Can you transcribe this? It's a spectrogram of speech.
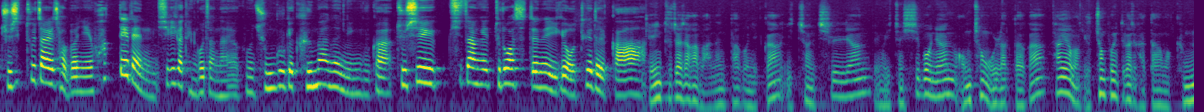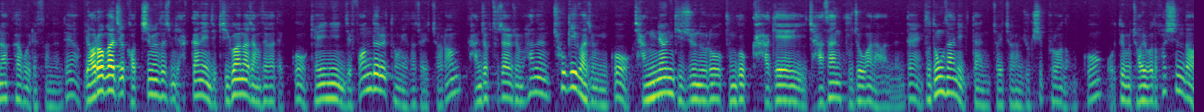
주식 투자의 저변이 확대된 시기가 된 거잖아요. 그러면 중국의 그 많은 인구가 주식 시장에 들어왔을 때는 이게 어떻게 될까? 개인 투자자가 많다 보니까 2007년, 2015년 엄청 올랐다가 상해가 막 6천 포인트까지 갔다가 막 급락하고 이랬었는데요. 여러 가지를 거치면서 지금 약간의 이제 기관화 장세가 됐고 개인이 이제 펀드를 통해서 저희처럼 간접 투자를 좀 하는 초기 과정이고 작년 기준으로 중국 가계의 자산 구조가 나왔는데 부동산이 일단 저희처럼 60%가 넘고 어떻게 보면 저희보다 훨씬 더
